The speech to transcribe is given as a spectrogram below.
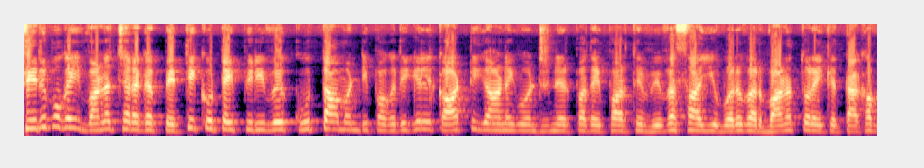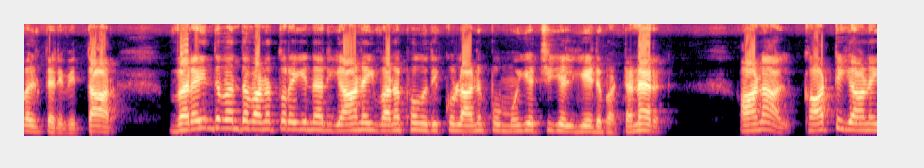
சிறுபுகை சிறுமுகை வனச்சரக பெத்திக்குட்டை பிரிவு கூத்தாமண்டி பகுதியில் காட்டு யானை ஒன்று நிற்பதை பார்த்து விவசாயி ஒருவர் வனத்துறைக்கு தகவல் தெரிவித்தார். விரைந்து வந்த வனத்துறையினர் யானை வனப்பகுதிக்குள் அனுப்பும் முயற்சியில் ஈடுபட்டனர். ஆனால் காட்டு யானை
